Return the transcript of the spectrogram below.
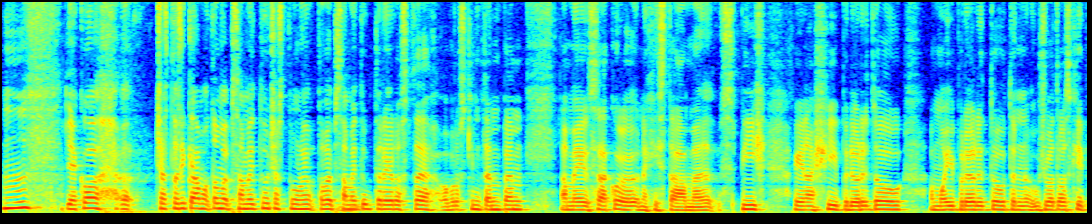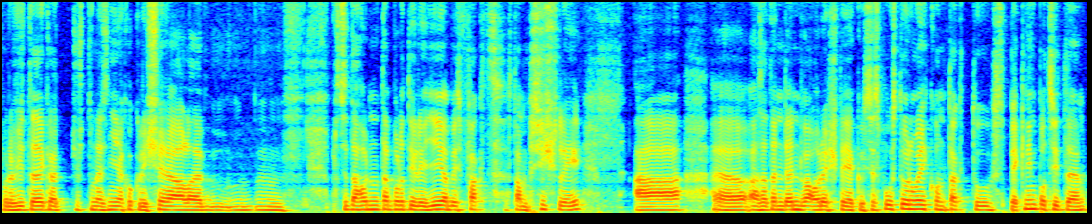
Hmm, jako eh, často říkám o tom web summitu, často mluvím o tom web summitu, který roste obrovským tempem a my se jako nechystáme. Spíš je naší prioritou a mojí prioritou ten uživatelský prožitek, ať už to nezní jako kliše, ale mm, prostě ta hodnota pro ty lidi, aby fakt tam přišli a, eh, a za ten den, dva odešli jako se spoustou nových kontaktů, s pěkným pocitem,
